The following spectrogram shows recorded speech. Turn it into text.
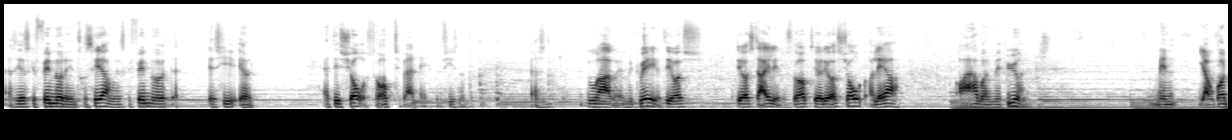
Altså, jeg skal finde noget, der interesserer mig. Jeg skal finde noget, der, jeg siger, jeg, at det er sjovt at stå op til hver dag. Sige sådan noget. Altså, nu arbejder jeg med kvæg, og det er, også, det er også dejligt at stå op til, og det er også sjovt at lære at arbejde med dyrene. Men jeg vil godt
